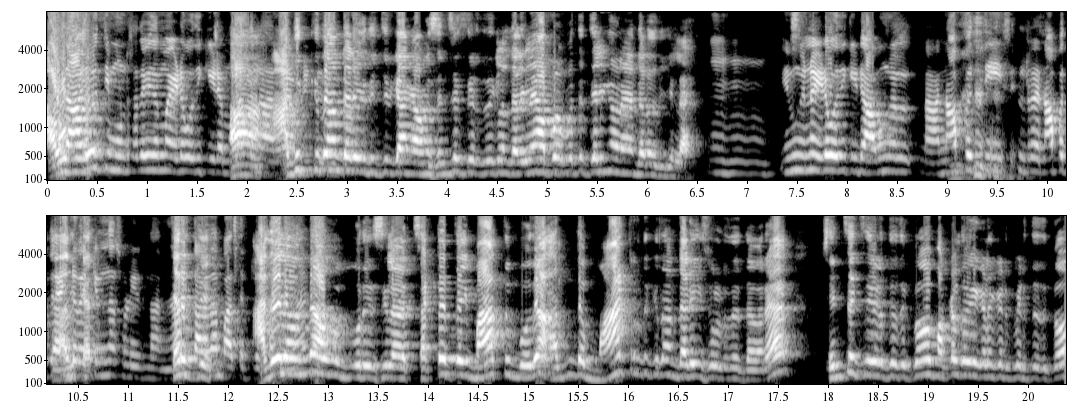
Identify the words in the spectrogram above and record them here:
அவங்க அறுபத்தி மூணு சதவீதமா இடஒதுக்கீடு அதுக்கு தான் தடை விதிச்சிருக்காங்க. அவங்க சென்செக்ஸ் எடுத்ததுக்கெல்லாம் தடை இல்லை அப்ப பத்தி தெலுங்கானா ஏன் தடை விதிக்கல? இவங்க என்ன இடஒதுக்கீடு? அவங்க நாற்பத்தி நாற்பத்தி ரெண்டு வரைக்கும் தான் சொல்லியிருந்தாங்க. அதுல. வந்து அவங்க ஒரு சில சட்டத்தை மாத்தும் போது அந்த மாற்றத்துக்கு தான் தடை சொல்றதை தவிர சென்செக்ஸ் எடுத்ததுக்கோ மக்கள் தொகை கணக்கெடுப்பு எடுத்ததுக்கோ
